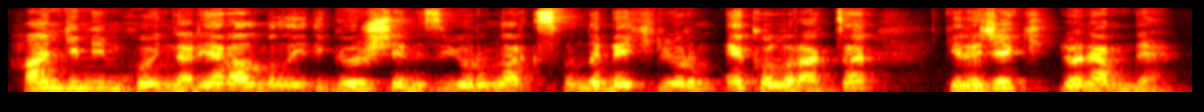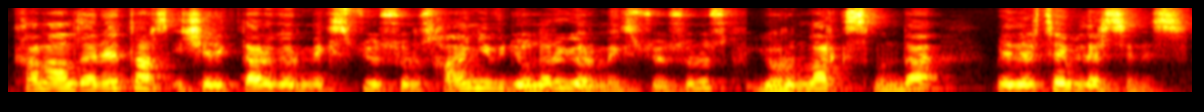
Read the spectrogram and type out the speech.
hangi meme coinler yer almalıydı? Görüşlerinizi yorumlar kısmında bekliyorum. Ek olarak da gelecek dönemde kanalda ne tarz içerikler görmek istiyorsunuz? Hangi videoları görmek istiyorsunuz? Yorumlar kısmında belirtebilirsiniz.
